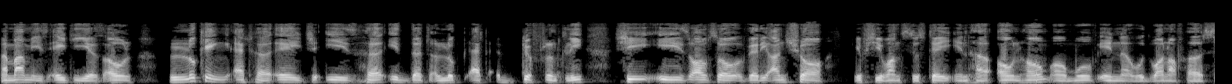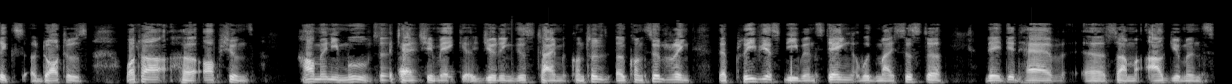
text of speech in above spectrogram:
My mum is 80 years old. Looking at her age, is her iddat looked at differently? She is also very unsure if she wants to stay in her own home or move in uh, with one of her six daughters. What are her options? How many moves can she make uh, during this time, uh, considering that previously when staying with my sister, they did have uh, some arguments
